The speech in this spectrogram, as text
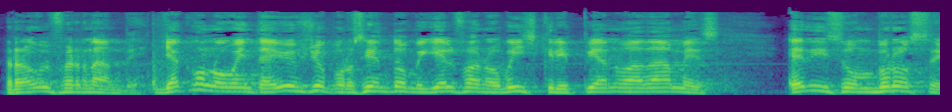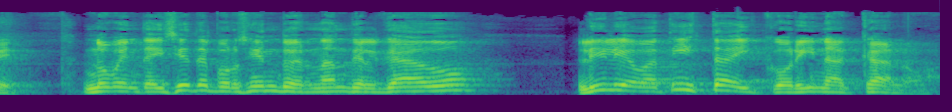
Raúl Fernández. Ya con 98% Miguel Fanovich, Cristiano Adames, Edison Brose. 97% Hernán Delgado, Lilia Batista y Corina Cano.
